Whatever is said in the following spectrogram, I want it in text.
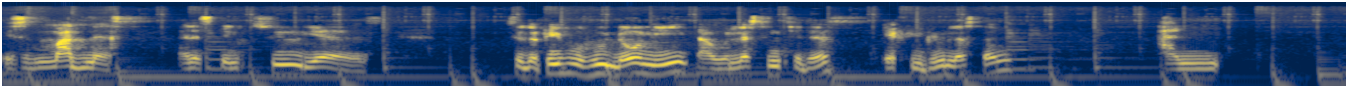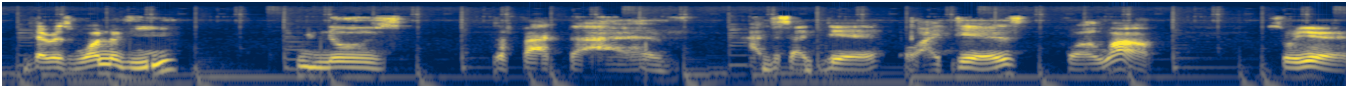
It's madness, and it's been two years to the people who know me that will listen to this, if you do listen, and there is one of you who knows the fact that I have had this idea or ideas for a while. So yeah,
